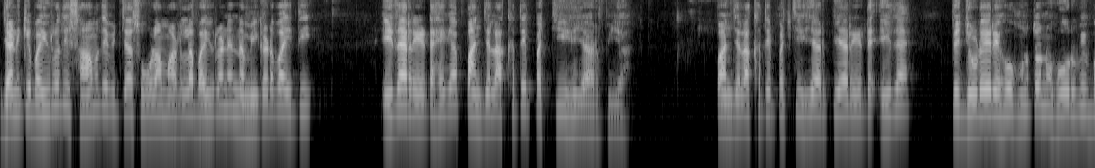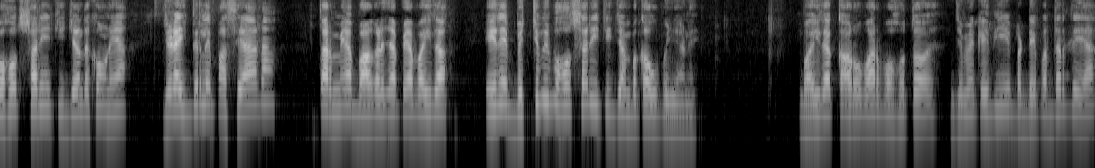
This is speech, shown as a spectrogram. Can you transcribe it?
ਜਾਣੀ ਕਿ ਬਾਈ ਹੋਰਾਂ ਦੀ ਸਾਂਭ ਦੇ ਵਿੱਚ ਆ 16 ਮਾਡਲ ਆ, ਬਾਈ ਹੋਰਾਂ ਨੇ ਨਵੀਂ ਕਢਵਾਈ ਤੀ। ਇਹਦਾ ਰੇਟ ਹੈਗਾ 5 ਲੱਖ ਤੇ 25000 ਰੁਪਿਆ 5 ਲੱਖ ਤੇ 25000 ਰੁਪਿਆ ਰੇਟ ਇਹਦਾ ਹੈ। ਤੇ ਜੁੜੇ ਰਹੋ, ਹੁਣ ਤੁਹਾਨੂੰ ਹੋਰ ਵੀ ਬਹੁਤ ਸਾਰੀਆਂ ਚੀਜ਼ਾਂ ਦਿਖਾਉਣੇ ਆ। ਜਿਹੜਾ ਇਧਰਲੇ ਪਾਸੇ ਆ ਨਾ ਧਰਮਿਆ ਬਾਗਲ ਜਾ ਪਿਆ ਬਾਈ ਦਾ, ਇਹਦੇ ਵਿੱਚ ਵੀ ਬਹੁਤ ਸਾਰੀਆਂ ਚੀਜ਼ਾਂ ਬਕਾਊ ਪਈਆਂ ਨੇ। ਬਾਈ ਦਾ ਕਾਰੋਬਾਰ ਬਹੁਤ, ਜਿਵੇਂ ਕਹਿੰਦੀ ਇਹ ਵੱਡੇ ਪੱਧਰ ਤੇ ਆ।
